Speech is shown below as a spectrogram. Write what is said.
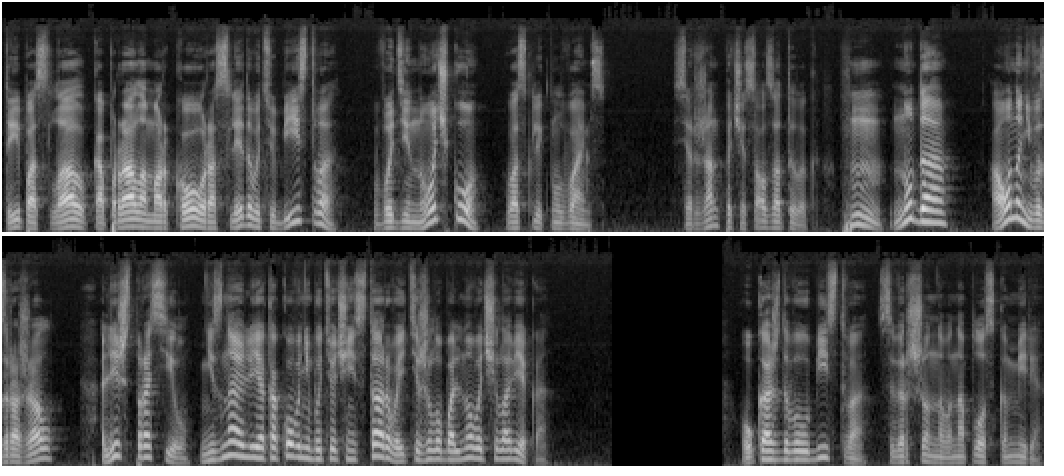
Ты послал капрала Маркоу расследовать убийство? В одиночку? воскликнул Ваймс. Сержант почесал затылок. «Хм, ну да». А он и не возражал. Лишь спросил, не знаю ли я какого-нибудь очень старого и тяжело больного человека. У каждого убийства, совершенного на плоском мире,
